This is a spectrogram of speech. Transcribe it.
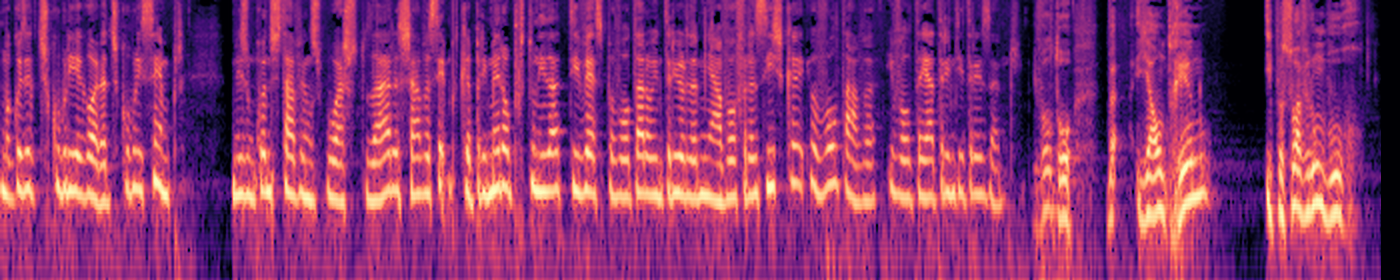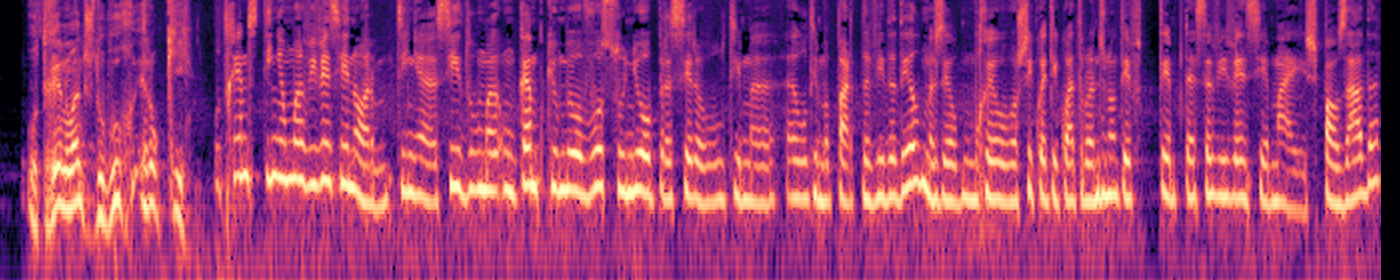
uma coisa que descobri agora, descobri sempre. Mesmo quando estava em Lisboa a estudar, achava sempre que a primeira oportunidade que tivesse para voltar ao interior da minha avó Francisca, eu voltava. E voltei há 33 anos. E voltou. E há um terreno e passou a haver um burro. O terreno antes do burro era o quê? O terreno tinha uma vivência enorme. Tinha sido uma, um campo que o meu avô sonhou para ser a última, a última parte da vida dele, mas ele morreu aos 54 anos, não teve tempo dessa vivência mais pausada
